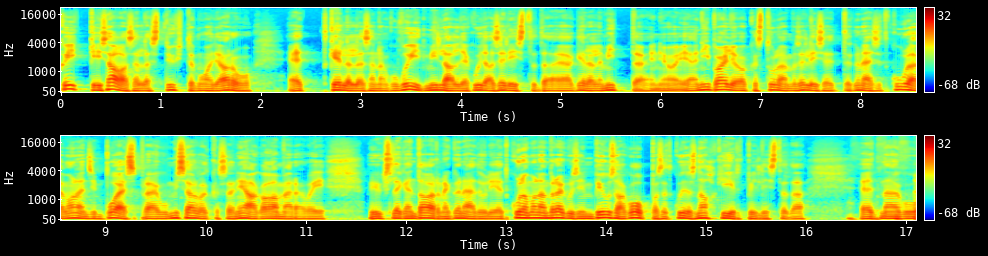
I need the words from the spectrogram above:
kõik ei saa sellest ühtemoodi aru, et kellele sa nagu võid, millal ja kuidas helistada ja kellele mitte, on ju. ja nii palju hakkas tulema selliseid kõnesid, kuule, ma olen siin poes praegu, mis sa arvad, kas on hea kaamera või, või üks legendaarne kõne tuli, et kuule, ma olen praegu siin piusakoopas, et kuidas nahkhiirt pildistada. et nagu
